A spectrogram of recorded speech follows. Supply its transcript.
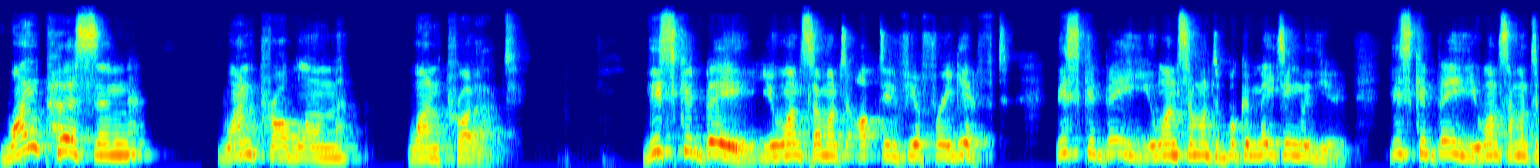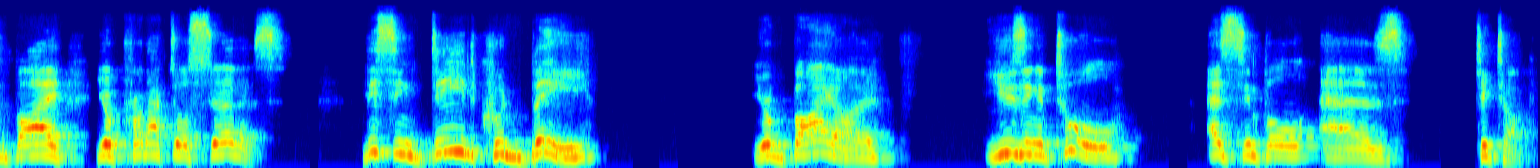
One person, one problem, one product. This could be you want someone to opt in for your free gift. This could be you want someone to book a meeting with you. This could be you want someone to buy your product or service. This indeed could be your bio using a tool as simple as TikTok.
